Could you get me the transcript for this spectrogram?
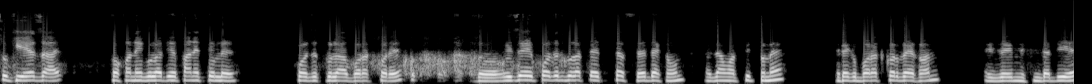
শুকিয়ে যায়, তখন এগুলা দিয়ে পানি তুলে প্রজেক্টগুলা ভরাট করে। তো এই যে প্রজেক্টগুলা দেখতেছে, দেখুন, এই যে আমার পিছনে, এটাকে ভরাট করবে এখন, এই যে মেশিনটা দিয়ে।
